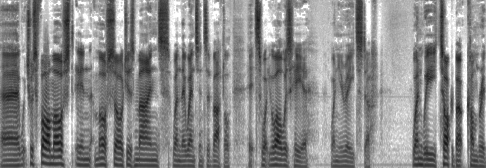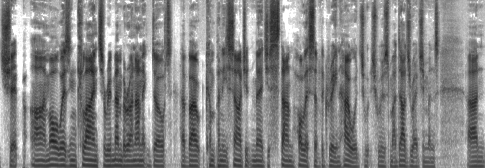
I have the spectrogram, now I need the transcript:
uh, which was foremost in most soldiers' minds when they went into battle. It's what you always hear when you read stuff. When we talk about comradeship, I'm always inclined to remember an anecdote about Company Sergeant Major Stan Hollis of the Green Howards, which was my dad's regiment. And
